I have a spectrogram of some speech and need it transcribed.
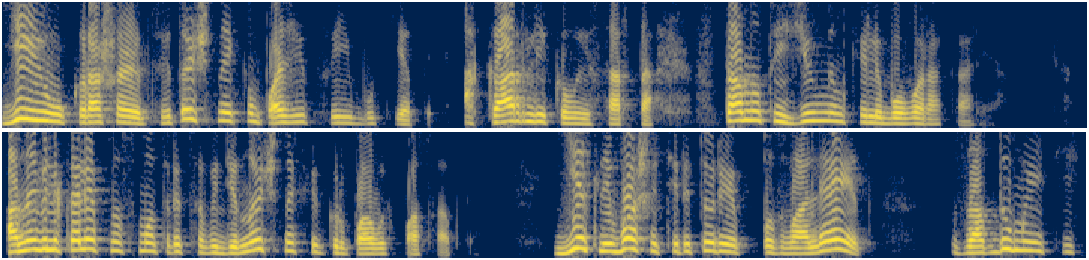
ею украшают цветочные композиции и букеты, а карликовые сорта станут изюминкой любого ракария. Она великолепно смотрится в одиночных и групповых посадках. Если ваша территория позволяет, задумайтесь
